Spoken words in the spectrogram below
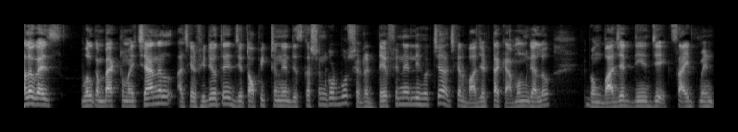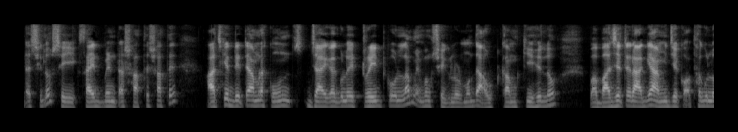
Hello guys welcome back to my channel আজকের ভিডিওতে যে টপিকটা নিয়ে ডিসকাশন করব, সেটা ডেফিনেটলি হচ্ছে আজকের বাজেটটা কেমন গেল এবং বাজেট নিয়ে যে এক্সাইটমেন্টটা ছিল, সেই এক্সাইটমেন্টটার সাথে সাথে আজকের ডেটে আমরা কোন জায়গাগুলোয় ট্রেড করলাম এবং সেগুলোর মধ্যে আউটকাম কী হলো বা বাজেটের আগে আমি যে কথাগুলো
